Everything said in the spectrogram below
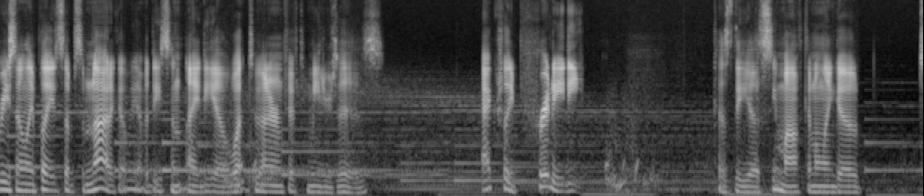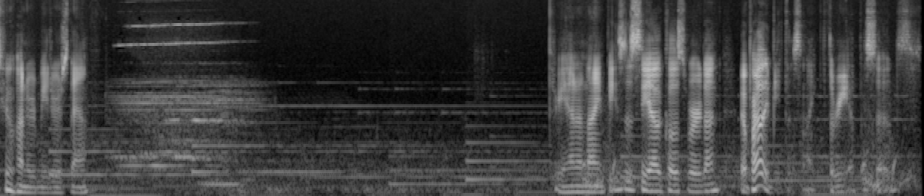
recently played some Subnautica, we have a decent idea of what 250 meters is. Actually pretty deep. Because the uh, Seamoth can only go 200 meters now. 309 pieces. See how close we're done. We'll probably beat this in like three episodes.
